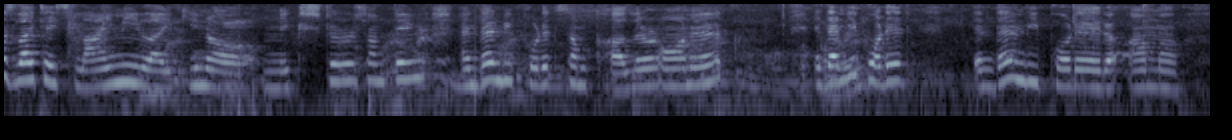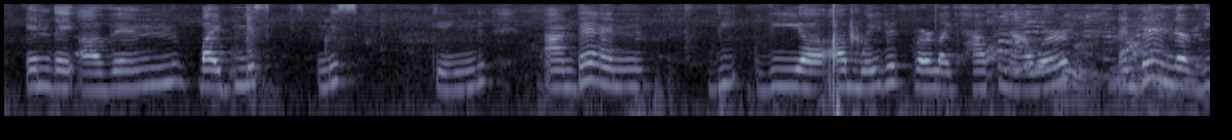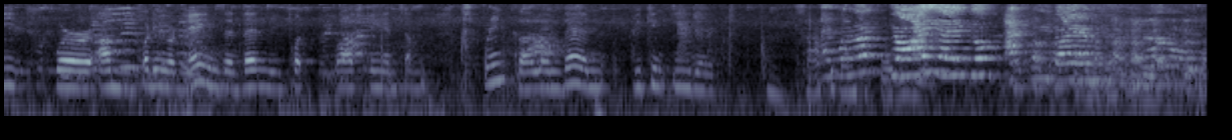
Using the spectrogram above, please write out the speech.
was like a slimy, like, you know, mixture or something. And then we put it some color on it. And then we put it, and then we put it um in the oven by mis misking. And then we we uh, um waited for like half an hour, and then uh, we were um putting our names, and then we put frosting and some sprinkle, and then we can eat it. Sarap ito ang sa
